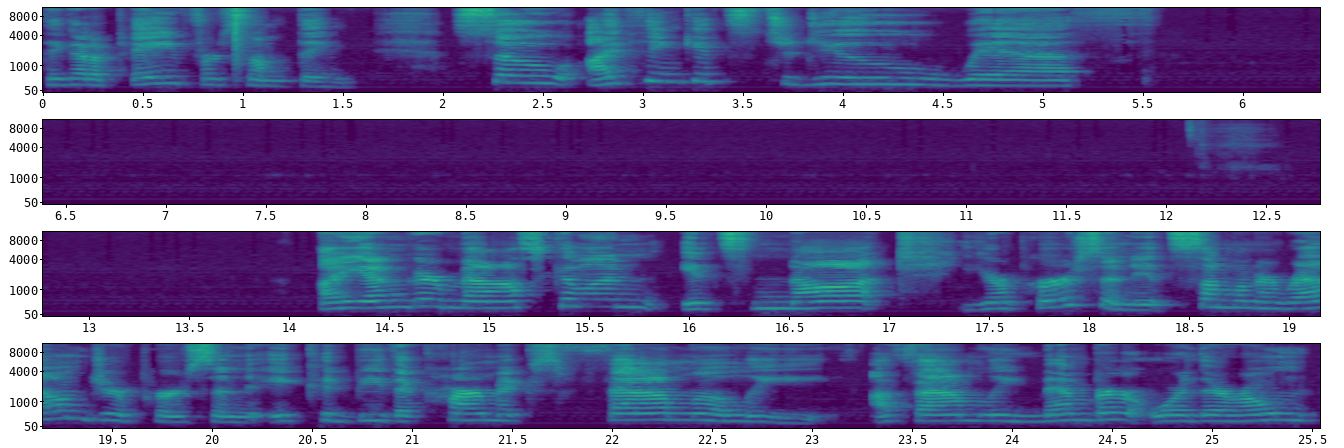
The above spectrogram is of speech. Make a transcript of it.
They got to pay for something. So I think it's to do with a younger masculine, it's not your person. It's someone around your person. It could be the karmic's family, a family member or their own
